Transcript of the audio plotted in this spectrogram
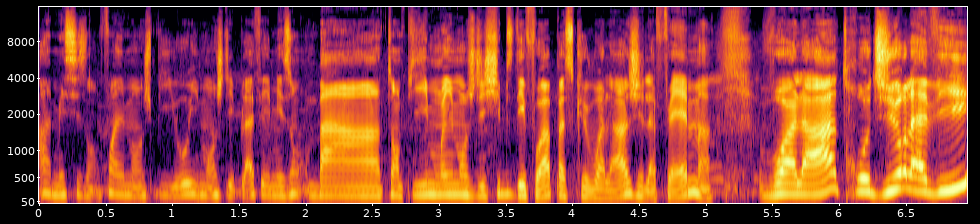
Ah, mais ses enfants, ils mangent bio, ils mangent des plats faits maison. Ben, tant pis, moi, ils mangent des chips des fois parce que voilà, j'ai la flemme. Voilà, trop dur la vie.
